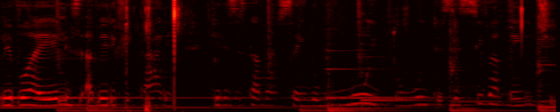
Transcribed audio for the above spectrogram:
levou a eles a verificarem que eles estavam sendo muito, muito excessivamente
